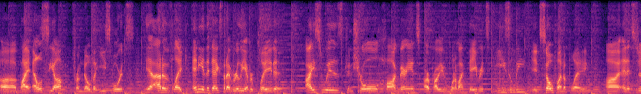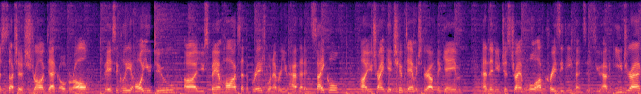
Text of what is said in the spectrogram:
uh, by Lciop from Nova Esports. Out of like any of the decks that I've really ever played, Icewiz Control Hog variants are probably one of my favorites easily. It's so fun to play, uh, and it's just such a strong deck overall. Basically, all you do, uh, you spam Hogs at the bridge whenever you have that in cycle. Uh, you try and get chip damage throughout the game, and then you just try and pull off crazy defenses. You have E-Drag,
